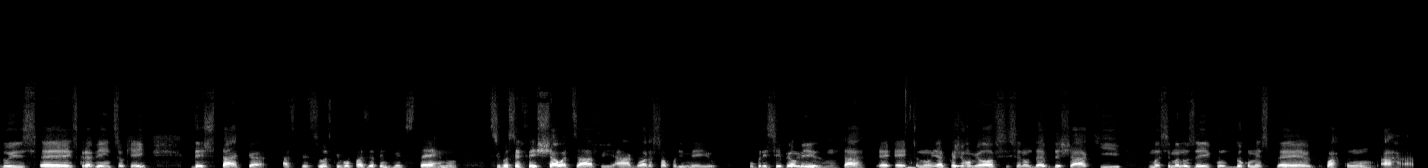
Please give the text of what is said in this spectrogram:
dos é, escreventes, ok? Destaca as pessoas que vão fazer atendimento externo. Se você fechar o WhatsApp, ah, agora só por e-mail. O princípio é o mesmo, tá? É, é, em época de home office, você não deve deixar que se manuseie com documentos, é, com a,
